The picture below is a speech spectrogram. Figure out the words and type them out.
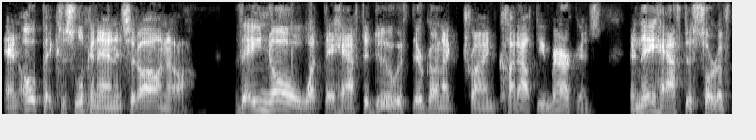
And OPEC is looking at it and said, oh no, they know what they have to do if they're going to try and cut out the Americans. And they have to sort of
